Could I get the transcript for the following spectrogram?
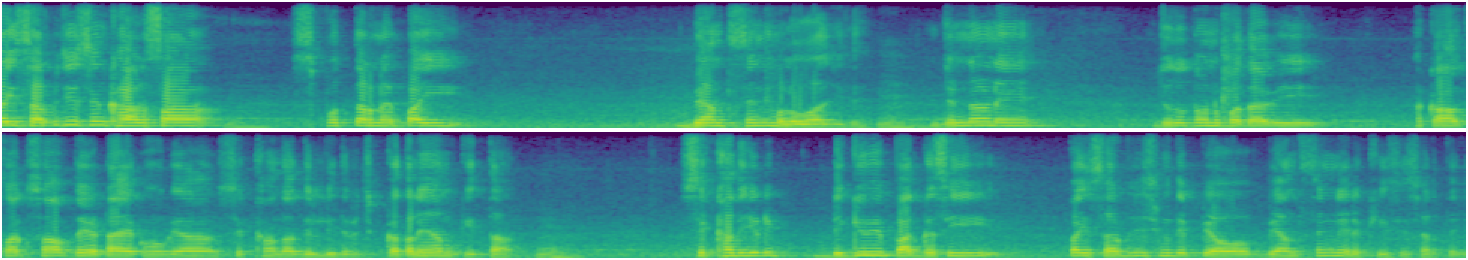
ਭਾਈ ਸਰਬਜੀਤ ਸਿੰਘ ਖਾਲਸਾ ਸਪੁੱਤਰ ਨੇ ਭਾਈ ਬੇਅੰਤ ਸਿੰਘ ਮਲੋਆ ਜੀ ਦੇ ਜਿਨ੍ਹਾਂ ਨੇ ਜਦੋਂ ਤੁਹਾਨੂੰ ਪਤਾ ਵੀ ਅਕਾਲ ਤਖਤ ਸਾਹਿਬ ਤੇ ਅਟੈਕ ਹੋ ਗਿਆ ਸਿੱਖਾਂ ਦਾ ਦਿੱਲੀ ਦੇ ਵਿੱਚ ਕਤਲੇਆਮ ਕੀਤਾ ਸਿੱਖਾਂ ਦੀ ਜਿਹੜੀ ਡਿੱਗੀ ਹੋਈ ਪੱਗ ਸੀ ਭਾਈ ਸਰਬਜੀਤ ਸਿੰਘ ਦੇ ਪਿਓ ਬੇਅੰਤ ਸਿੰਘ ਨੇ ਰੱਖੀ ਸੀ ਸਿਰ ਤੇ।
